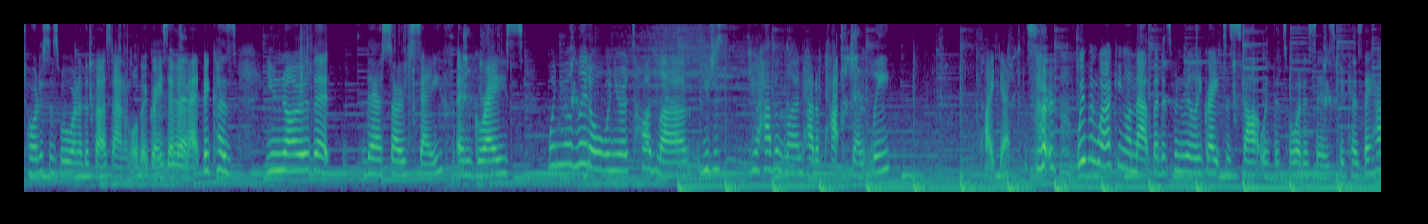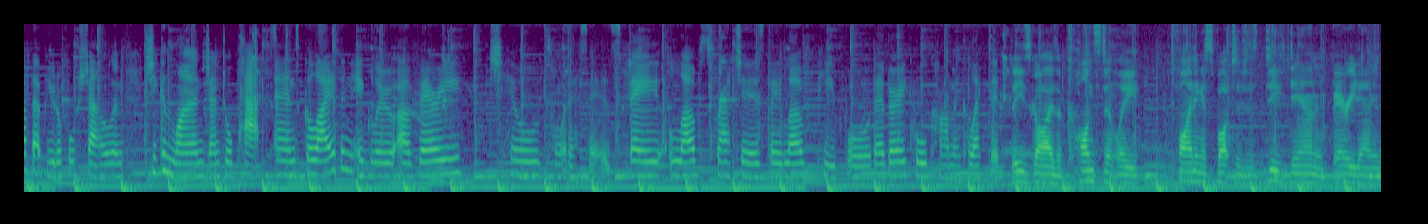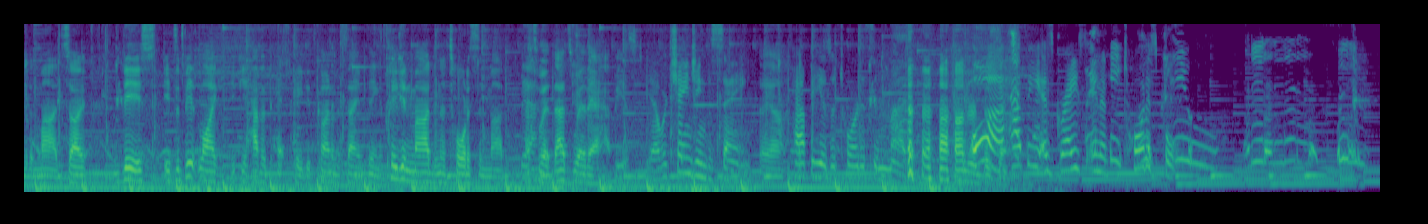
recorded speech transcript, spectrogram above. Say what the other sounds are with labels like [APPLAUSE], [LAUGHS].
tortoises were one of the first animal that Grace ever Yeah. met because you know that they're so safe and Grace, when you're little, when you're a toddler, you just, you haven't learned how to pat gently quite yet. [LAUGHS] So we've been working on that, but it's been really great to start with the tortoises because they have that beautiful shell and she can learn gentle pats. And Goliath and Igloo are very chilled tortoises. They love scratches, they love people, they're very cool, calm and collected. These guys are constantly finding a spot to just dig down and bury down into the mud. So this, it's a bit like if you have a pet pig, it's kind of the same thing. A pig in mud and a tortoise in mud. That's where that's where they're happiest. Yeah, we're changing the saying. They are. Happy as a tortoise in mud. [LAUGHS] 100%. Or happy as Grace in a tortoise pool. Ew. [LAUGHS]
